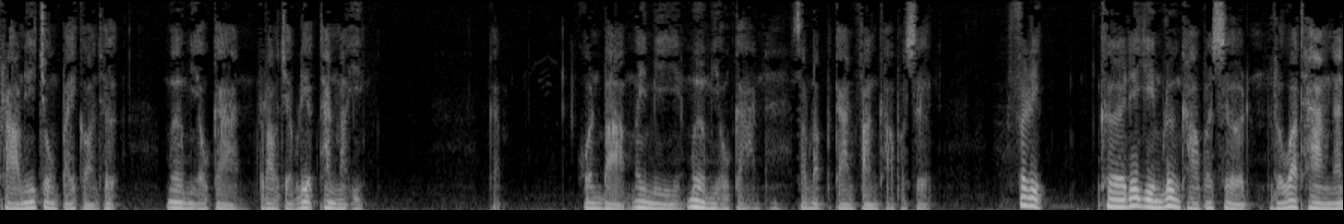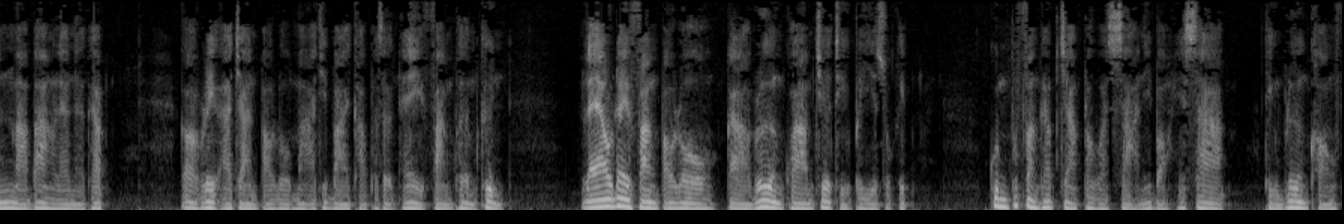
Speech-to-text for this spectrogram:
คราวนี้จงไปก่อนเถอะ เมื่อมีโอกาสเราจะเรียกท่านมาอีกครับ คนบาปไม่มีเมื่อมีโอกาสสำหรับการฟังข่าวประเสริฐ เฟลิกส์เคยได้ยินเรื่องข่าวประเสริฐ หรือว่าทางนั้นมาบ้างแล้วนะครับ ก็เรียกอาจารย์เปาโลมาอธิบายข่าวประเสริฐให้ฟังเพิ่มขึ้น แล้วได้ฟังเปาโลกล่าวเรื่องความเชื่อถือพระเยซูคริสต์ คุณผู้ฟังครับจากประวัติศาสตร์นี้บอกให้ทราบ ถึงเรื่องของเฟ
